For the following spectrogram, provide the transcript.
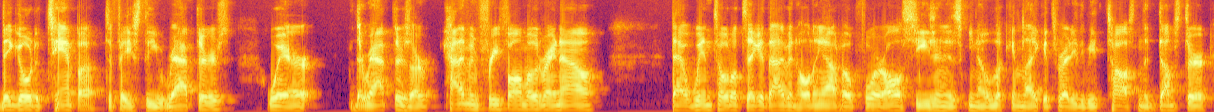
They go to Tampa to face the Raptors, where the Raptors are kind of in free fall mode right now. That win total ticket that I've been holding out hope for all season is, you know, looking like it's ready to be tossed in the dumpster.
